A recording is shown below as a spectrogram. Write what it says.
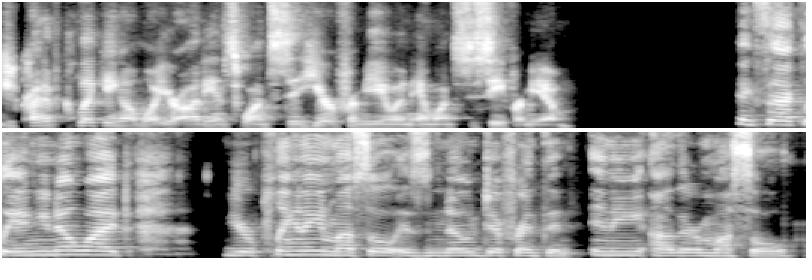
you're kind of clicking on what your audience wants to hear from you and, and wants to see from you. Exactly, and you know what. Your planning muscle is no different than any other muscle.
